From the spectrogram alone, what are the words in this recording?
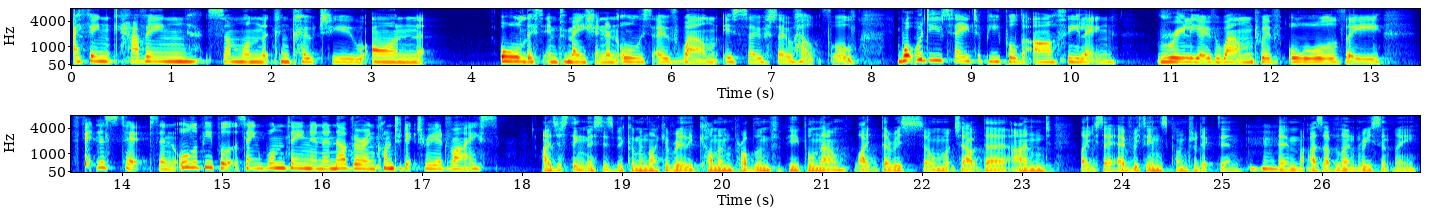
I think having someone that can coach you on all this information and all this overwhelm is so, so helpful. What would you say to people that are feeling really overwhelmed with all the fitness tips and all the people that are saying one thing and another and contradictory advice? I just think this is becoming like a really common problem for people now. Like there is so much out there, and like you say, everything's contradicting. Mm-hmm. Um, as I've learned recently,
